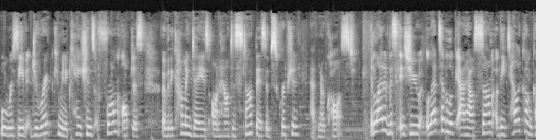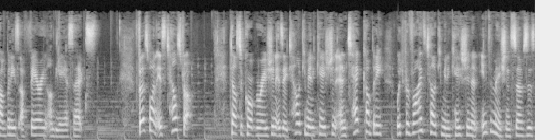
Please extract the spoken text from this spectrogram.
will receive direct communications from Optus over the coming days on how to start their subscription at no cost. In light of this issue, let's have a look at how some of the telecom companies are faring on the ASX. First one is Telstra. Telstra Corporation is a telecommunication and tech company which provides telecommunication and information services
